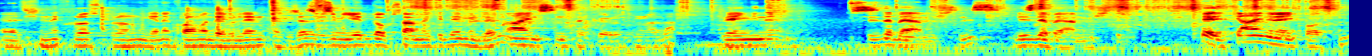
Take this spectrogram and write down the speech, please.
Evet şimdi Cross Pro'nun gene koruma demirlerini takacağız. Bizim 790'daki demirlerin aynısını takıyoruz buna da. Rengini siz de beğenmiştiniz. Biz de beğenmiştik. Dedik ki aynı renk olsun.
